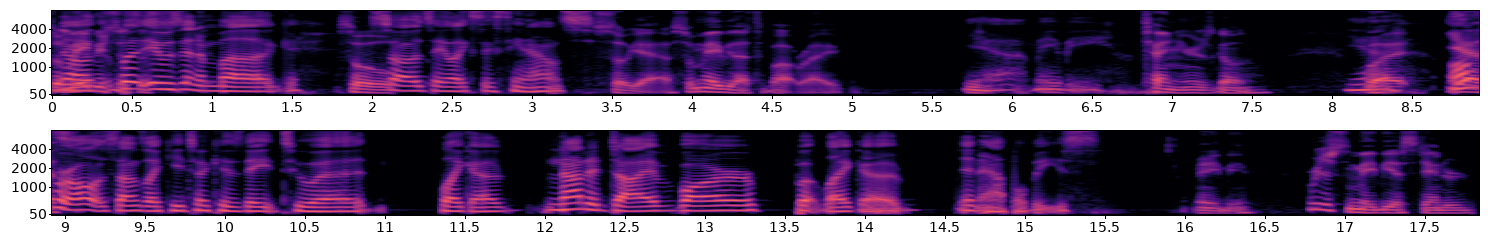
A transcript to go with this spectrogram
So no, maybe it's just but a it was in a mug. So, So I would say like 16 ounce. so yeah, so maybe that's about right. Yeah, maybe. Ten years ago, Yeah. But, yes. Overall, it sounds like he took his date to a, like a, not a dive bar, but like a, an Applebee's. maybe, or just maybe a standard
